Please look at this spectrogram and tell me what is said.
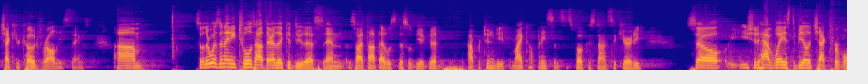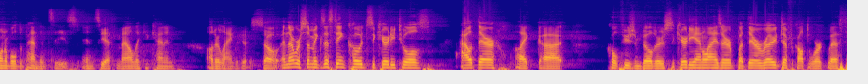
check your code for all these things. Um, so there wasn't any tools out there that could do this, and so I thought that was this would be a good opportunity for my company since it's focused on security. So you should have ways to be able to check for vulnerable dependencies in CFML like you can in other languages. So, and there were some existing code security tools out there like uh, Cold Fusion Builder's Security Analyzer, but they're very difficult to work with,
